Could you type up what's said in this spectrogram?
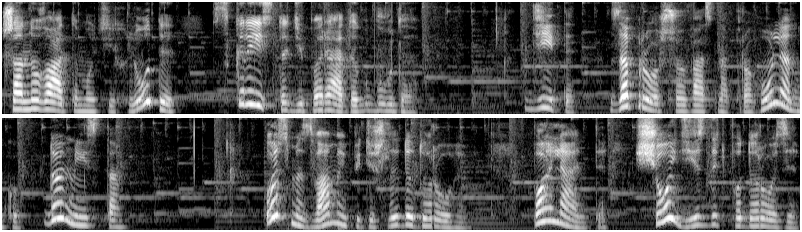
Шануватимуть їх люди, скрізь тоді порядок буде. Діти, запрошую вас на прогулянку до міста. Ось ми з вами підійшли до дороги. Погляньте, що їздить по дорозі.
